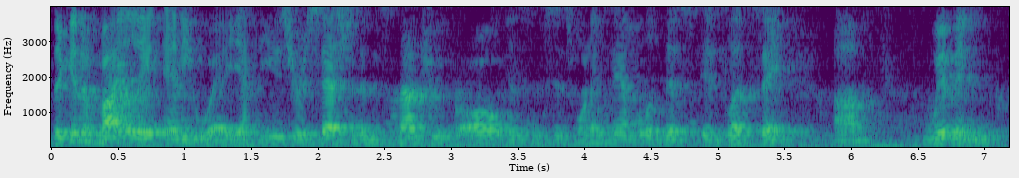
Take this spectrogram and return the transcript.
they're going to violate anyway, you have to use your recession, and it's not true for all instances. One example of this is, let's say, um, women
